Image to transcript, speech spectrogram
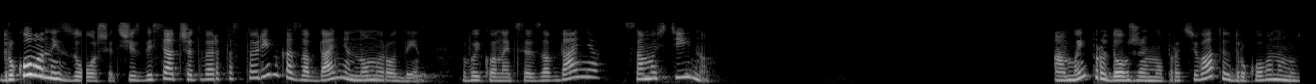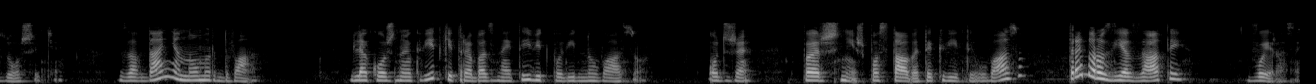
Друкований зошит, 64 сторінка, завдання номер 1 Виконай це завдання самостійно. А ми продовжуємо працювати у друкованому зошиті. Завдання номер 2 Для кожної квітки треба знайти відповідну вазу. Отже, перш ніж поставити квіти у вазу, треба розв'язати вирази.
